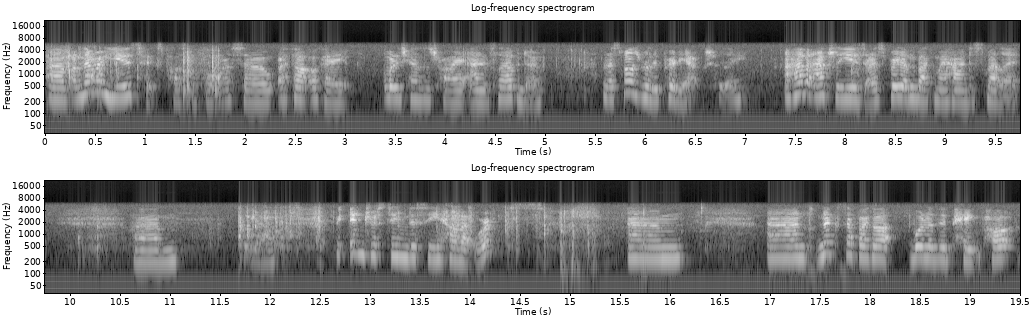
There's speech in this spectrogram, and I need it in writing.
Um, I've never used Fix Plus before, so I thought, okay, what a chance to try it, and it's lavender. And it smells really pretty, actually. I haven't actually used it, I sprayed it on the back of my hand to smell it. Um, but yeah, be interesting to see how that works. Um, and next up I got one of the paint pots,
